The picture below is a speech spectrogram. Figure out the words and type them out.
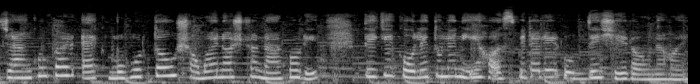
জাঙ্কুক আর এক মুহূর্তও সময় নষ্ট না করে তেকে কোলে তুলে নিয়ে হসপিটালের উদ্দেশ্যে রওনা হয়।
